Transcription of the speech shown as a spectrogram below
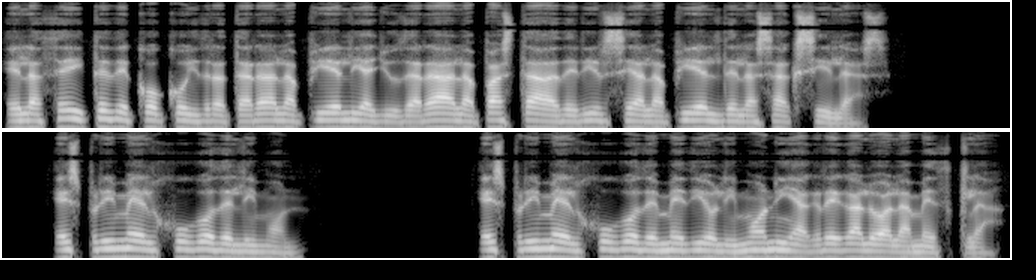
El aceite de coco hidratará la piel y ayudará a la pasta a adherirse a la piel de las axilas. Exprime el jugo de limón. Exprime el jugo de medio limón y agrégalo a la mezcla.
